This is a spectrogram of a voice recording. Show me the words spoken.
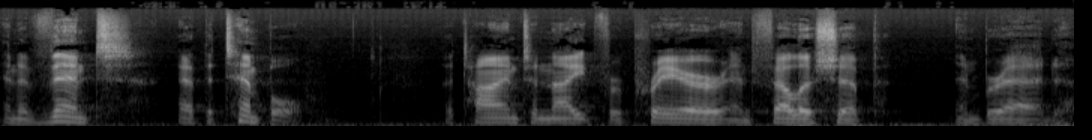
an event at the temple, a time tonight for prayer and fellowship and bread.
